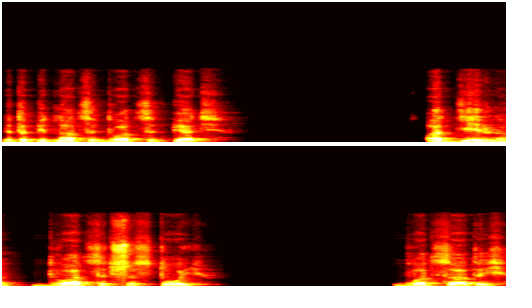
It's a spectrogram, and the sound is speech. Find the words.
это 15.25, отдельно 26, 20,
